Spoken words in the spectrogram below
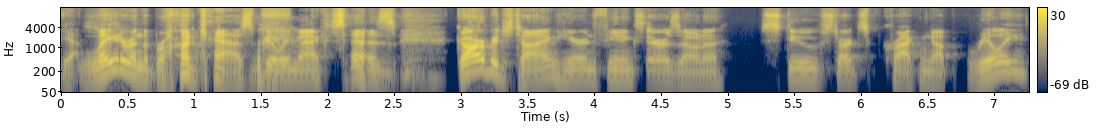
Yeah. Later in the broadcast, Billy Mack says, "Garbage time here in Phoenix, Arizona." Stu starts cracking up. Really?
